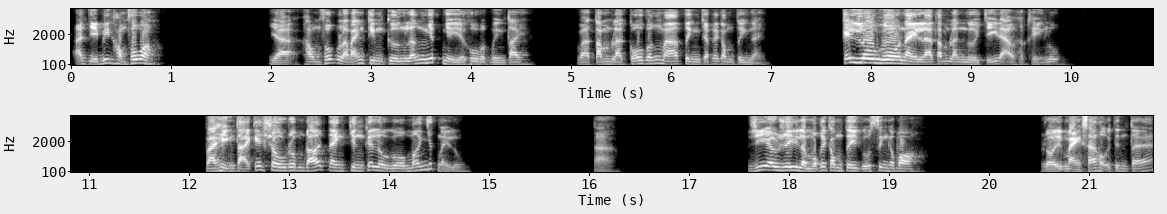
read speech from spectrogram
Anh chị biết Hồng Phúc không? Dạ, Hồng Phúc là bán kim cương lớn nhất nhì ở khu vực miền Tây và Tâm là cố vấn marketing cho cái công ty này. Cái logo này là Tâm là người chỉ đạo thực hiện luôn. Và hiện tại cái showroom đó đang trưng cái logo mới nhất này luôn. À. GLG là một cái công ty của Singapore. Rồi mạng xã hội tinh tế.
